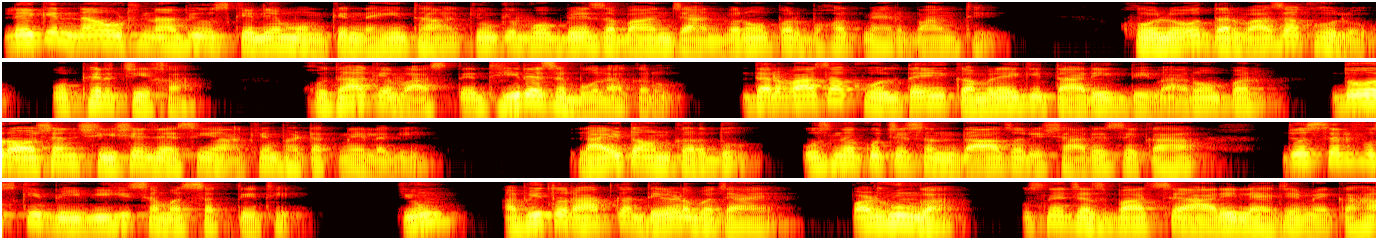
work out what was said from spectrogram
لیکن نہ اٹھنا بھی اس کے لیے ممکن نہیں تھا کیونکہ وہ بے زبان جانوروں پر بہت مہربان تھی۔ کھولو، دروازہ کھولو، وہ پھر چیخا۔ خدا کے واسطے دھیرے سے بولا کرو۔ دروازہ کھولتے ہی کمرے کی تاریخ دیواروں پر دو روشن شیشے جیسی آنکھیں بھٹکنے لگی لائٹ آن کر دو۔ اس نے کچھ اس انداز اور اشارے سے کہا جو صرف اس کی بیوی ہی سمجھ سکتی تھی۔ کیوں؟ ابھی تو رات کا ڈیڑھ بجا ہے۔ پڑھوں گا۔ اس نے جذبات سے آری لہجے میں کہا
